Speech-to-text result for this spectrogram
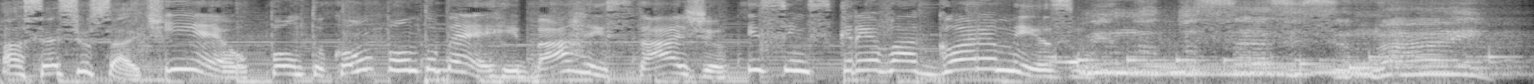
acesse o site iel.com.br barra estágio e se inscreva agora mesmo. Minuto SESI Senai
